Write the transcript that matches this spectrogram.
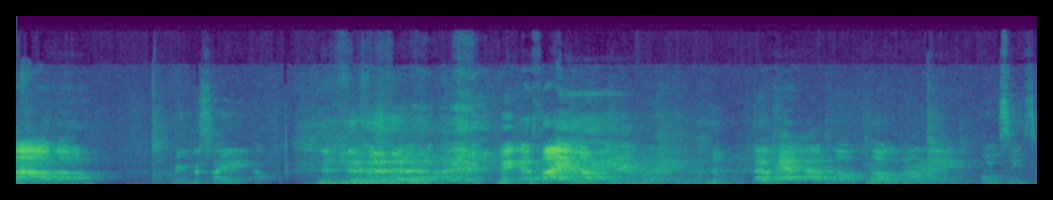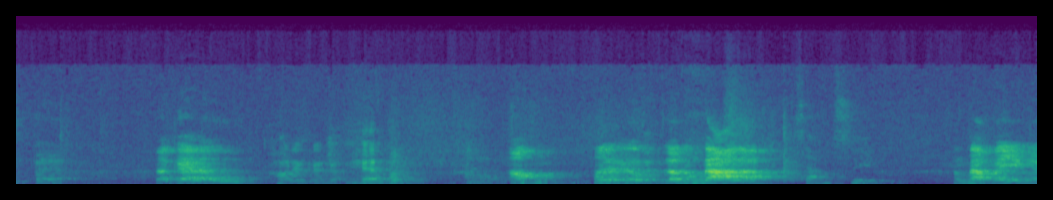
สาวเหรอแมงกะไซครับเพลงกระใส่เหรอ ยื่นไหมแล้วแพทย์ล่ะสอบสอบห้องไหน ห้องสี่สิบแปดแล้วแกล่ะอูห้องเดียวกันกับแพทย์เอ้าเฮ้ยเดี๋ยวแล้วน้องดาล่ะ สามสิบ น้องดาไปยังไง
